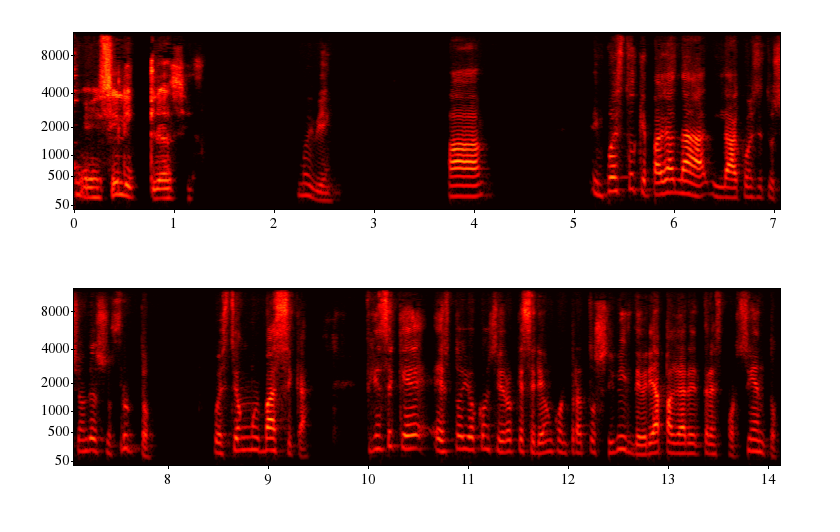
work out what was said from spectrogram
Eh, sí, gracias. Muy bien. Ah, impuesto que paga la, la constitución de su fruto. Cuestión muy básica. Fíjense que esto yo considero que sería un contrato civil, debería pagar el 3%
